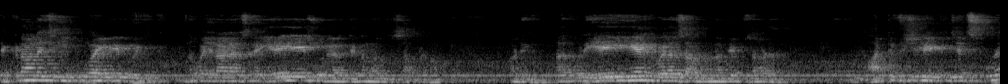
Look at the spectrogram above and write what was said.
டெக்னாலஜி இம்ப்ரூவ் ஆகிட்டே போயிட்டு இன்னும் கொஞ்ச நாள் ஆச்சுன்னா ஏஏ சொல்லி என்ன மருந்து சாப்பிடணும். அப்படிங்கிறது அது ஒரு ஏஏ எனக்கு வேலை சாப்பிடணும் அப்படியே சாப்பிடுது ஆர்டிஃபிஷியல் இன்டெலிஜென்ஸ் கூட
